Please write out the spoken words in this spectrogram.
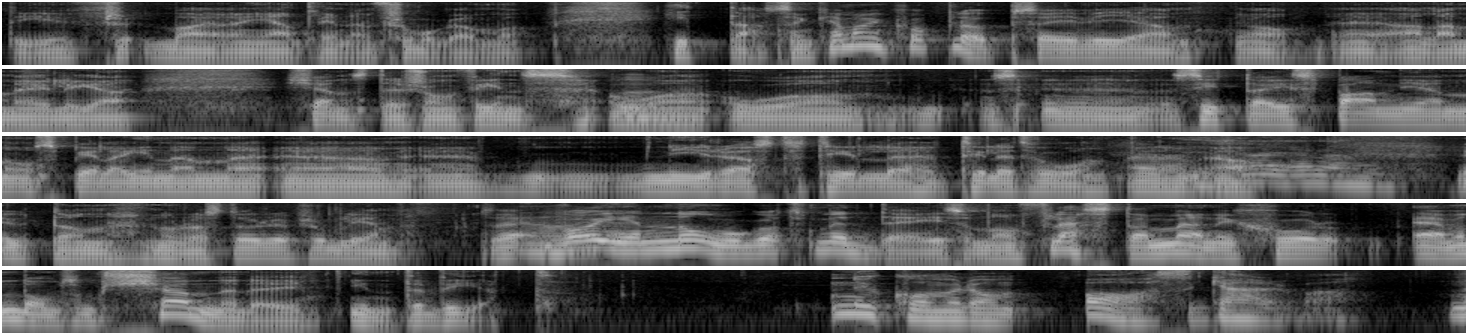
det är ju bara egentligen en fråga om att hitta. Sen kan man koppla upp sig via ja, eh, alla möjliga tjänster som finns. Och, och eh, sitta i Spanien och spela in en eh, ny röst till Tele2. Eh, ja, utan några större problem. Så, Vad är något med dig som de flesta människor, även de som känner dig, inte vet? Nu kommer de asgarva.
